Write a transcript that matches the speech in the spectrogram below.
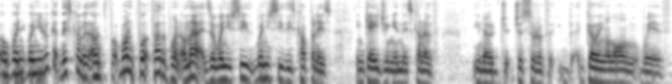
when when you look at this kind of one further point on that is that when you see when you see these companies engaging in this kind of you know j- just sort of going along with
